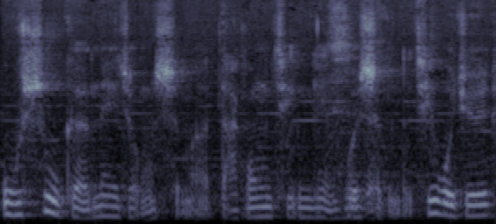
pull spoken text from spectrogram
无数个那种什么打工经验或什么的，其实我觉得，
